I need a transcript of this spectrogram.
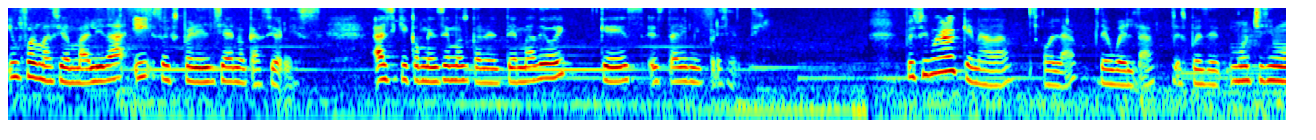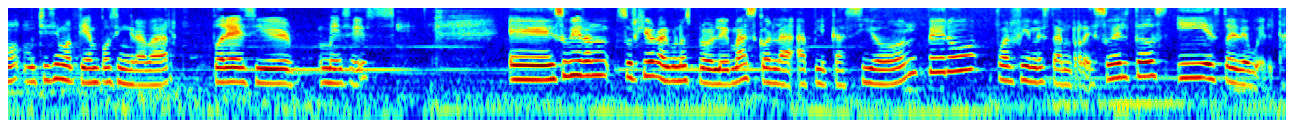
información válida y su experiencia en ocasiones. Así que comencemos con el tema de hoy, que es estar en mi presente. Pues primero que nada, hola, de vuelta, después de muchísimo, muchísimo tiempo sin grabar, podría decir meses. Eh, subieron, surgieron algunos problemas con la aplicación, pero por fin están resueltos y estoy de vuelta.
